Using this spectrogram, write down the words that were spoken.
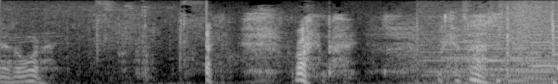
out of water. right, look at that.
